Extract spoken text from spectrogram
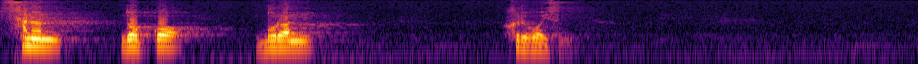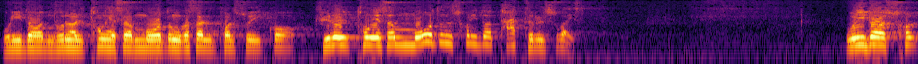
산은 높고 물은 흐르고 있습니다. 우리도 눈을 통해서 모든 것을 볼 수 있고 귀를 통해서 모든 소리도 다 들을 수가 있습니다. 우리도 소,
